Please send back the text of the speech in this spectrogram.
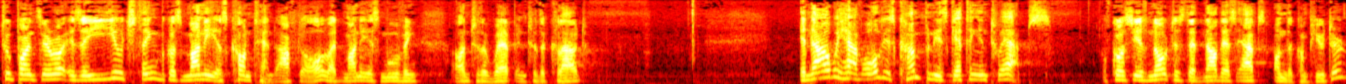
2.0 is a huge thing because money is content after all, right? Money is moving onto the web, into the cloud. And now we have all these companies getting into apps. Of course, you have noticed that now there's apps on the computer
